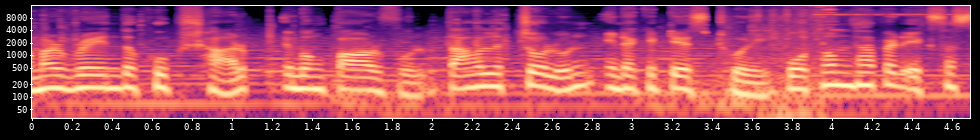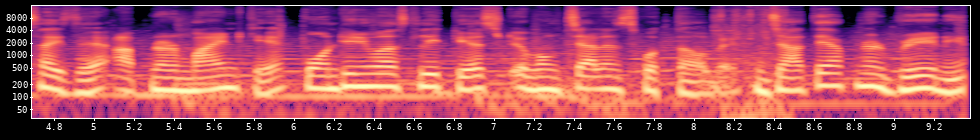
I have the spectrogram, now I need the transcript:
আমার ব্রেন তো খুব শার্প এবং পাওয়ারফুল তাহলে চলুন এটাকে টেস্ট করি। প্রথম ধাপের এক্সারসাইজে আপনার মাইন্ডকে কন্টিনিউয়াসলি টেস্ট এবং চ্যালেঞ্জ করতে হবে, যাতে আপনার ব্রেনে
